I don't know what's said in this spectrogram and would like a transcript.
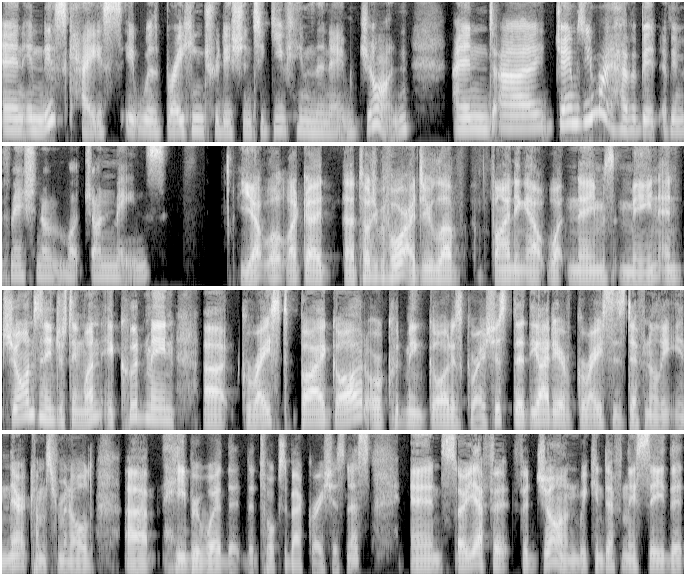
and in this case, it was breaking tradition to give him the name John. And uh, James, you might have a bit of information on what John means. Yeah, well, like I uh, told you before, I do love finding out what names mean. And John's an interesting one. It could mean uh, graced by God, or it could mean God is gracious. The, the idea of grace is definitely in there. It comes from an old uh, Hebrew word that, that talks about graciousness. And so, yeah, for, for John, we can definitely see that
